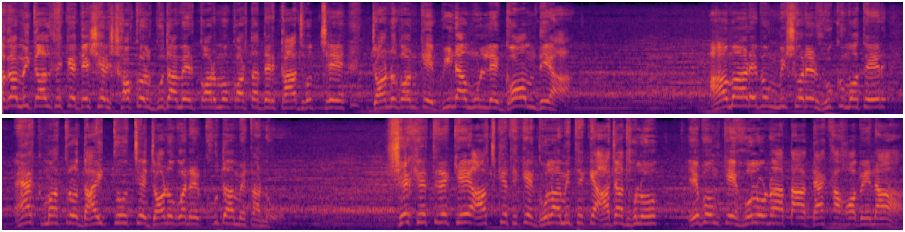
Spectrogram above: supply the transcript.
আগামীকাল থেকে দেশের সকল গুদামের কর্মকর্তাদের কাজ হচ্ছে জনগণকে বিনামূল্যে গম দেয়া। আমার এবং মিশরের হুকুমতের একমাত্র দায়িত্ব হচ্ছে জনগণের ক্ষুধা মেটানো। সেক্ষেত্রে কে আজকে থেকে গোলামি থেকে আজাদ হলো এবং কে হলো না তা দেখা হবে না।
